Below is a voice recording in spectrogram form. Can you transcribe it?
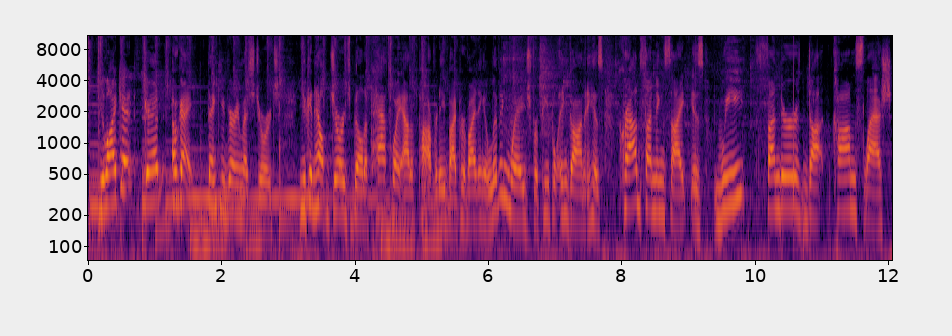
You like it? Good. Okay. Thank you very much, George. You can help George build a pathway out of poverty by providing a living wage for people in Ghana. His crowdfunding site is wefunder.com slash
